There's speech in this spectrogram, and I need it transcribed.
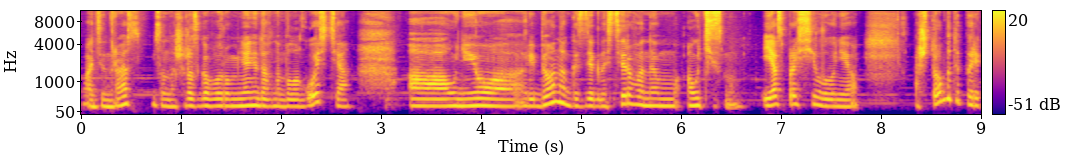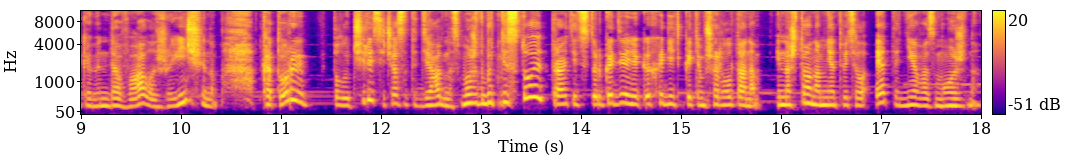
один раз за наш разговор? У меня недавно была гостья, а у нее ребенок с диагностированным аутизмом. И я спросила у нее, а что бы ты порекомендовала женщинам, которые получили сейчас этот диагноз? Может быть, не стоит тратить столько денег и ходить к этим шарлатанам? И на что она мне ответила, это невозможно.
